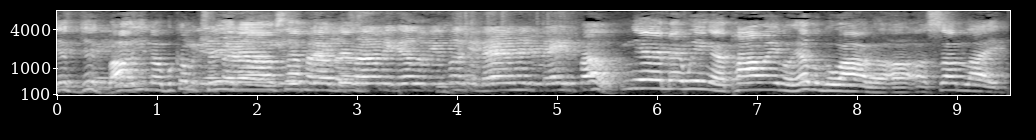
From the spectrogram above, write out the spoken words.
just just ball, you- know, become a trillionaire or something like that. Atomic element fucking 984. Yeah, man, we ain't got power. Ain't gonna ever go out or, or, or something like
